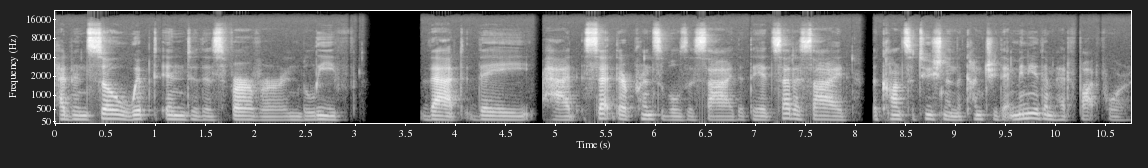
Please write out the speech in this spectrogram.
had been so whipped into this fervor and belief that they had set their principles aside, that they had set aside the Constitution and the country that many of them had fought for.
